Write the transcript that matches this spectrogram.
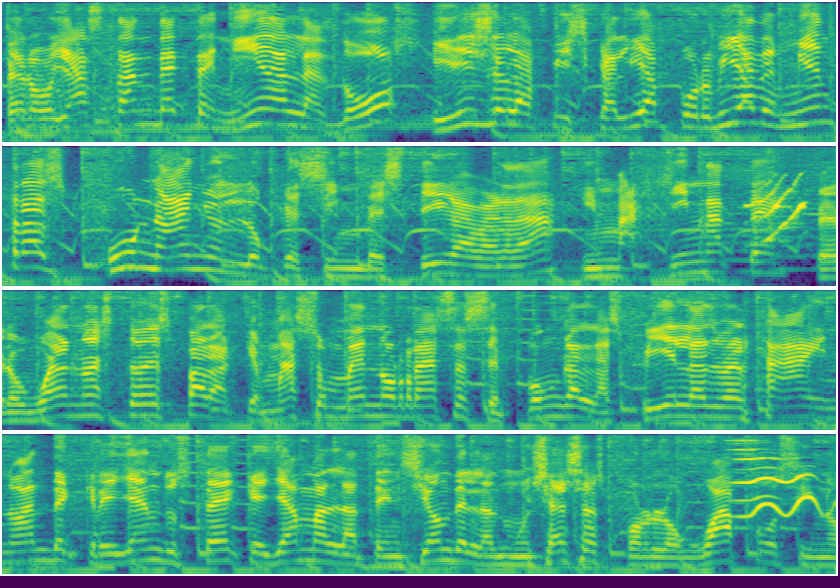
Pero ya están detenidas las dos. Y dice la fiscalía por vía de mientras un año en lo que se investiga, ¿verdad? Imagínate. Pero bueno, esto es para que más o menos raza se ponga las pilas, ¿verdad? Y no ande creyendo usted que llama la atención de las muchachas por lo guapo, sino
